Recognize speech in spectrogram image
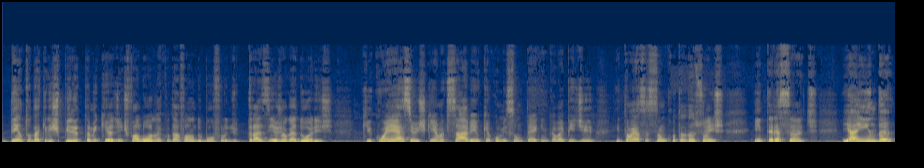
Dentro daquele espírito também que a gente falou, né, quando estava falando do Buffalo, de trazer jogadores que conhecem o esquema, que sabem o que a comissão técnica vai pedir. Então essas são contratações interessante. E ainda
